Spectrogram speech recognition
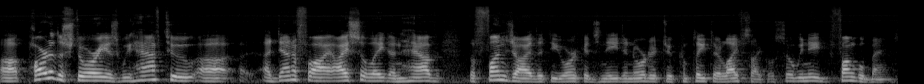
Uh, part of the story is we have to uh, identify, isolate, and have the fungi that the orchids need in order to complete their life cycle. So we need fungal banks.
